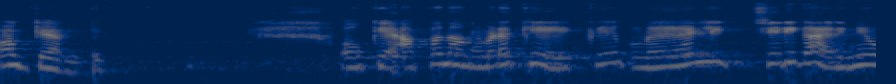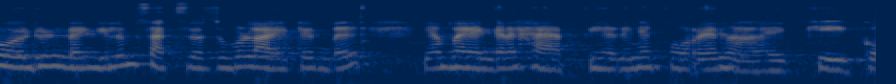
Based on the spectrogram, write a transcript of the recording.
ഓക്കെ ഓക്കെ അപ്പൊ നമ്മുടെ കേക്ക് മേളിൽ ഇച്ചിരി കരിഞ്ഞു പോയിട്ടുണ്ടെങ്കിലും സക്സസ്ഫുൾ ആയിട്ടുണ്ട്. ഞാൻ ഭയങ്കര ഹാപ്പിയാണ് ഞാൻ കുറെ നാളെ കേക്ക്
